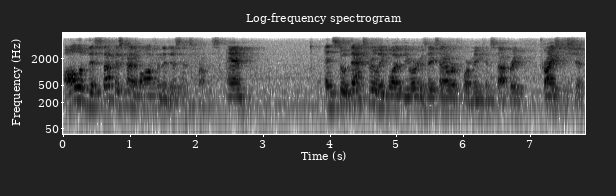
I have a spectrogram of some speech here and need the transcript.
all of this stuff is kind of off in the distance from us. And, and so that's really what the organization I work for, Men Can Stop Rape, tries to shift,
